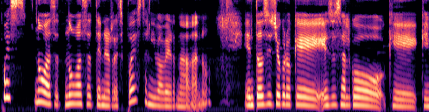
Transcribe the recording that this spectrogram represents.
pues no vas, a, no vas a tener respuesta ni va a haber nada, ¿no? Entonces yo creo que eso es algo que, que,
